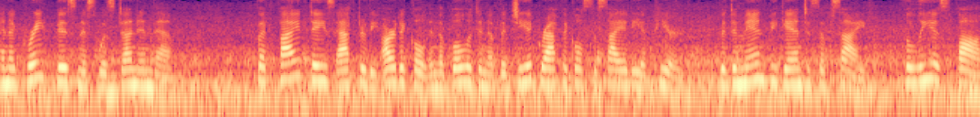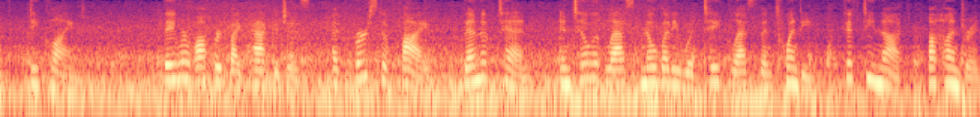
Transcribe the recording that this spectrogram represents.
and a great business was done in them. But five days after the article in the Bulletin of the Geographical Society appeared, the demand began to subside, Phileas Fogg declined. They were offered by packages, at first of five, then of ten, until at last nobody would take less than twenty, fifty not, a hundred.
